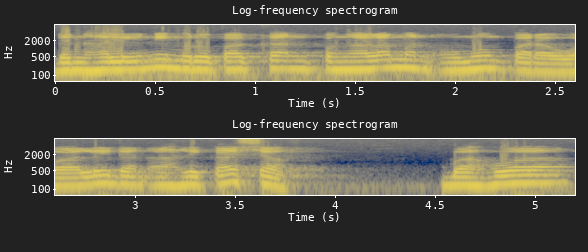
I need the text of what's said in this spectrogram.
Dan hal ini merupakan pengalaman umum para wali dan ahli kasyaf bahwa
